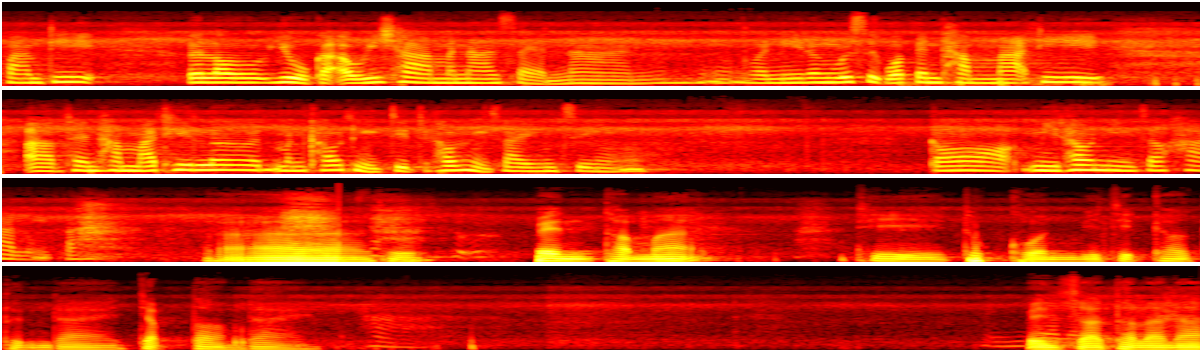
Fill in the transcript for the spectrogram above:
ความที่เราอยู่กับอวิชามานานแสนนาน วันนี้ตังรู้สึกว่าเป็นธรรมะที่แทนธรรมะที่เลิศมันเข้าถึงจิตเข้าถึงใจจริง ๆ ก็มีเท่านี้เจ้าค่ะหลวงตาเป็นธรรมะที่ทุกคนมีสิทธิ์เข้าถึงได้ จับต้องได้ เป็นสาธารณะ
